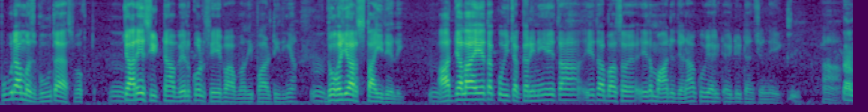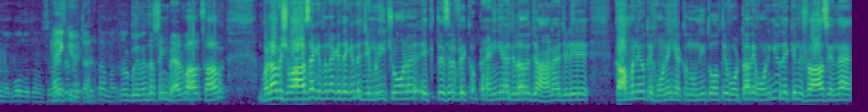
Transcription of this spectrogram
ਪੂਰਾ ਮਜ਼ਬੂਤ ਹੈ ਇਸ ਵਕਤ। ਚਾਰੇ ਸੀਟਾਂ ਬਿਲਕੁਲ ਸੇਫ ਆਮ ਆਦਮੀ ਪਾਰਟੀ ਦੀਆਂ। 2027 ਦੇ ਲਈ। ਅੱਜ ਵਾਲਾ ਇਹ ਤਾਂ ਕੋਈ ਚੱਕਰ ਹੀ ਨਹੀਂ ਇਹ ਤਾਂ ਇਹ ਤਾਂ ਬਸ ਇਹ ਤਾਂ ਮਾਂਜ ਦੇਣਾ ਕੋਈ ਐਡੀ- ਟੈਨਸ਼ਨ ਨਹੀਂ ਹੈਗੀ। ਧੰਨਵਾਦ ਬਹੁਤ ਬਹੁਤ ਧੰਨਵਾਦ। Thank you, ਧੰਨਵਾਦ। ਗੁਰਵਿੰਦਰ ਸਿੰਘ ਬੈੜਵਾਲ ਸਾਹਿਬ ਬੜਾ ਵਿਸ਼ਵਾਸ ਹੈ ਕਿਤੇ ਨਾ ਕਿਤੇ ਕਹਿੰਦੇ ਜਿਮਨੀ ਚੋਣ ਇੱਕ ਤੇ ਸਿਰਫ ਇੱਕ ਪੈਣੀ ਹੈ ਜਿਹੜਾ ਰੁਝਾਨ ਹੈ ਜਿਹੜੇ ਕੰਮ ਨੇ ਉਹ ਤੇ ਹੋਣੇ ਹੀ ਆ ਕਾਨੂੰਨੀ ਤੌਰ ਤੇ ਵੋਟਾਂ ਤੇ ਹੋਣਗੀਆਂ ਲੇਕਿਨ ਵਿਸ਼ਵਾਸ ਇੰਨਾ ਹੈ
